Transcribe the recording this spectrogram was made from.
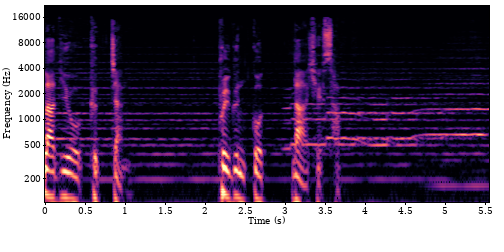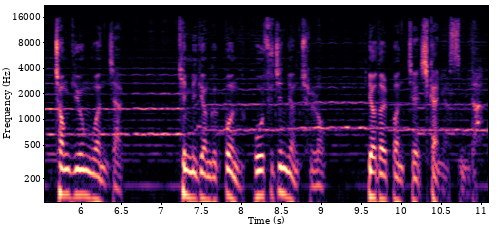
라디오 극장 붉은 꽃 나혜섭 정기용 원작 김미경 극본 오수진 연출로 여덟 번째 시간이었습니다.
